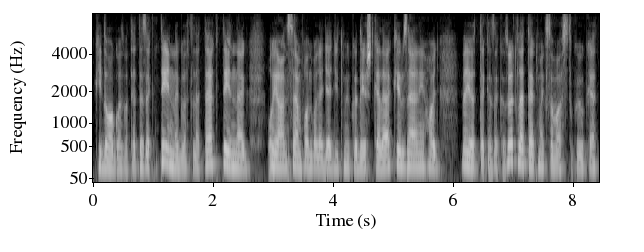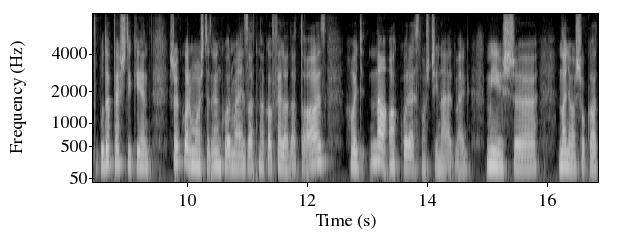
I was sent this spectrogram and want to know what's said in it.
kidolgozva. Tehát ezek tényleg ötletek, tényleg olyan szempontból egy együttműködést kell elképzelni, hogy bejöttek ezek az ötletek, megszavaztuk őket budapestiként, és akkor most az önkormányzatnak a feladata az, hogy na, akkor ezt most csináld meg. Mi is nagyon sokat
